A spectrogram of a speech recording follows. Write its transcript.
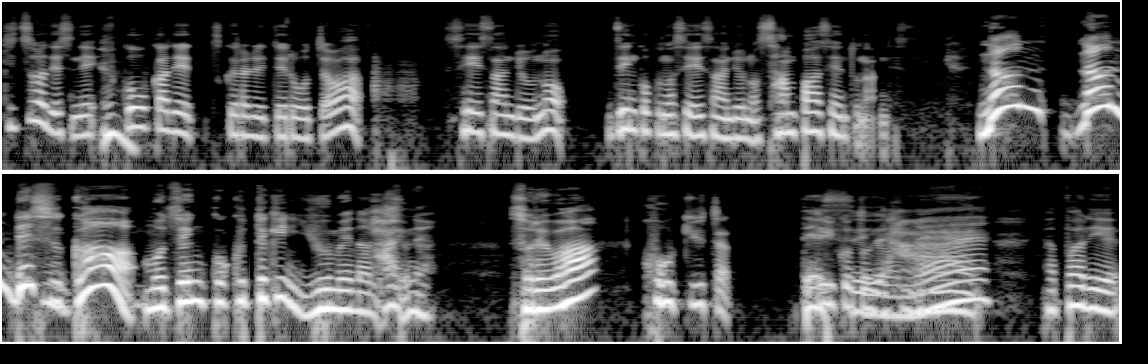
実はですね、うん。福岡で作られているお茶は生産量の全国の生産量の3%なんです。なんですが、もう全国的に有名なんですよね。それは？高級茶ということでね。やっぱり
